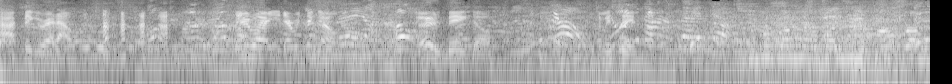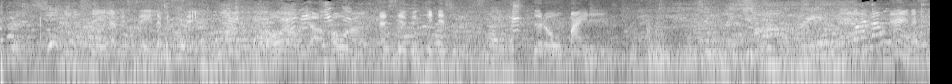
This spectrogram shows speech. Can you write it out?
I'll figure it out. Anyway, I eat everything else. It is big though. Let me see. Let me see, let me see, let me see. Hold on, y'all, hold on. Let's see if we can get this good old bite in. Dang, that's a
